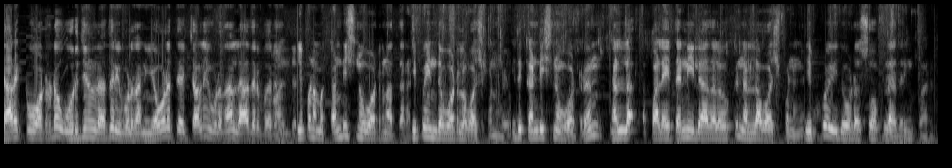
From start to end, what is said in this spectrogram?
டேரக்ட் வாட்டரோட ஒரிஜினல் லேதர் இவ்வளவு தான் எவ்வளவு தேய்ச்சாலும் இவ்வளவு தான் லேதர் வரும் இப்போ நம்ம கண்டிஷனர் வாட்டர் நான் தரேன். இப்போ இந்த வாட்டர்ல வாஷ் பண்ணுங்க. இது கண்டிஷனர் வாட்டர் நல்ல பழைய தண்ணி இல்லாத அளவுக்கு நல்லா வாஷ் பண்ணுங்க. இப்போ இதோட சோப் லேதரிங் பாருங்க.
